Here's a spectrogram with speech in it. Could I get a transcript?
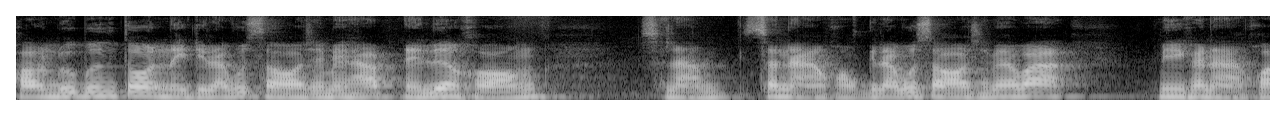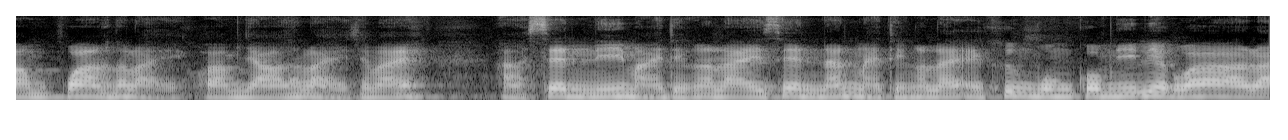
ความรู้เบื้องต้นในกีฬาฟุตซอลใช่ไหมครับ ในเรื่องของสนามสนามของกีฬาฟุตซอลใช่ไหมว่า มีขนาดความกว้างเท่าไหร่ ความยาวเท่าไหร่ใช่ไหมอ่าเส้นนี้หมายถึงอะไร เส้นนั้นหมายถึงอะไร ไอ้ครึ่งวงกลมนี้เรียกว่าอะไร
